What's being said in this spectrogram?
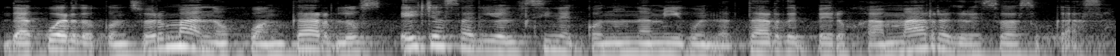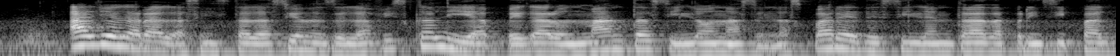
De acuerdo con su hermano, Juan Carlos, ella salió al cine con un amigo en la tarde, pero jamás regresó a su casa. Al llegar a las instalaciones de la Fiscalía, pegaron mantas y lonas en las paredes y la entrada principal.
